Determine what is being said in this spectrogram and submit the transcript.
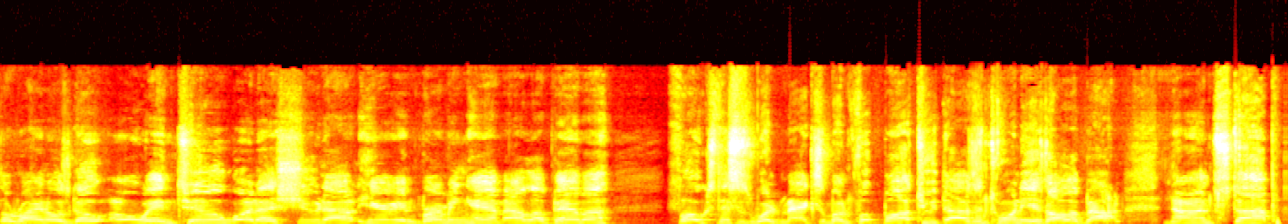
The Rhinos go 0 and 2. What a shootout here in Birmingham, Alabama. Folks, this is what Maximum Football 2020 is all about. Non-stop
